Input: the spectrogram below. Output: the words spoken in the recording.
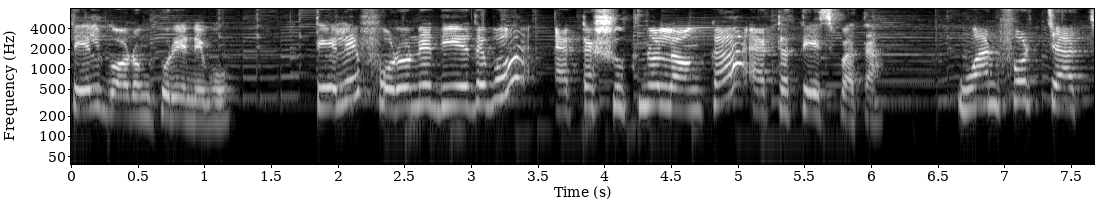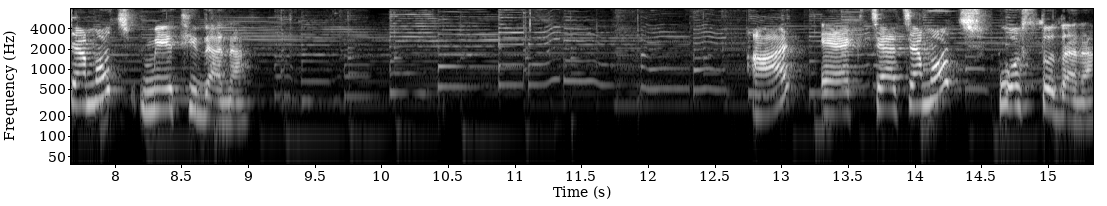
তেল গরম করে নেব। তেলে ফোড়নে দিয়ে দেব একটা শুকনো লঙ্কা, একটা তেজপাতা, ওয়ান ফোর চার চামচ মেথি দানা আর এক চা চামচ পোস্ত দানা।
